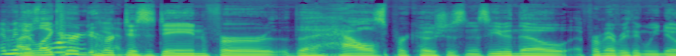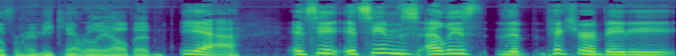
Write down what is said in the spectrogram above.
I mean, I like her more- her yeah. disdain for the Hal's precociousness, even though from everything we know from him, he can't really help it. Yeah. It se- it seems at least the picture of baby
